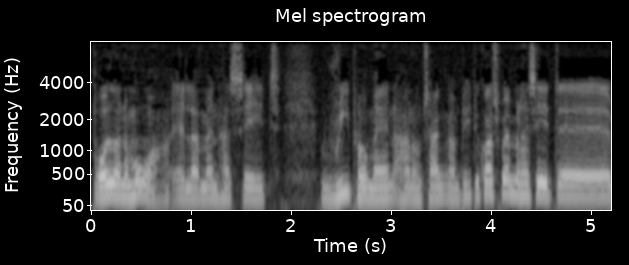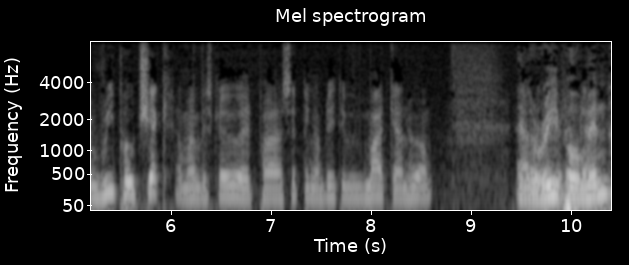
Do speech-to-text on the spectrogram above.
Brødrene Mor, eller man har set Repo Man og har nogle tanker om det. Det kunne også være, at man har set uh, Repo Check, og man vil skrive et par sætninger om det. Det vil vi meget gerne høre om. Er Eller Repo? Men.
